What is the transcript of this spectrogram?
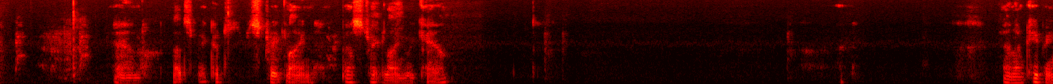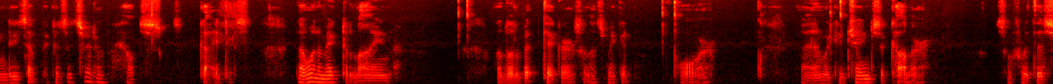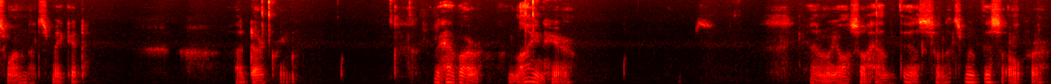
and let's make a straight line, best straight line we can. And I'm keeping these up because it sort of helps guide us. Now I want to make the line a little bit thicker, so let's make it 4. And we can change the color. So for this one, let's make it a dark green. We have our line here. And we also have this, so let's move this over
